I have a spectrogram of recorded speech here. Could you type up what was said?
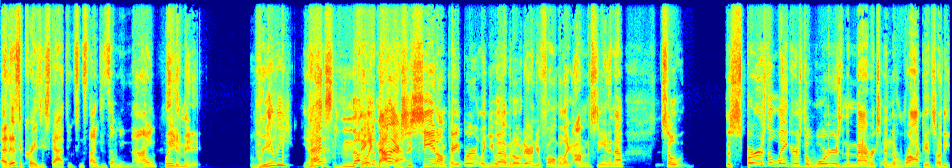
That is a crazy stat, dude. Since 1979. Wait a minute. Really? Yeah. That's not Think like now about I actually see it on paper. Like you have it over there on your phone, but like I'm seeing it now. So the Spurs, the Lakers, the Warriors, and the Mavericks and the Rockets are the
